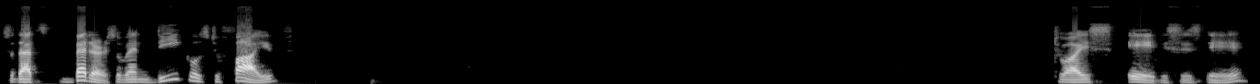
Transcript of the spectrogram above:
So that's better. So when D equals to 5, twice A, this is A,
